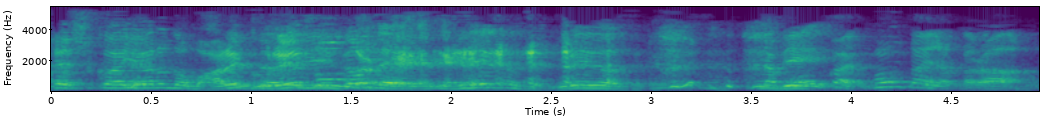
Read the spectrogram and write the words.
で握手会やるのもあれグレーゾーンだよね。グレーゾーンです、グレーゾーン です。今回今回だから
